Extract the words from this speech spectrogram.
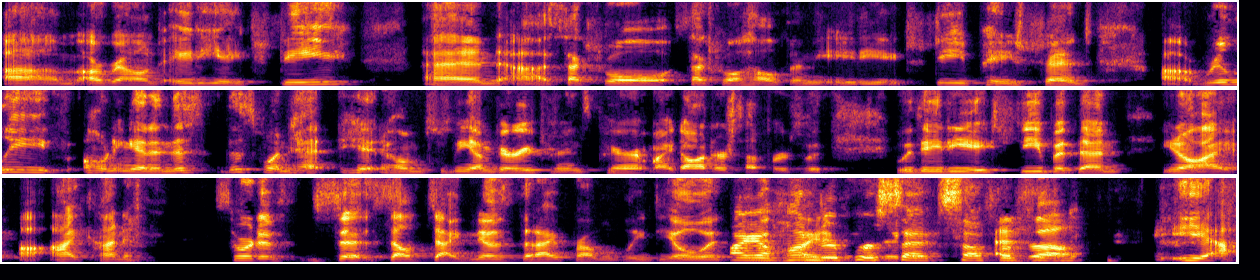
um, around ADHD and uh, sexual sexual health in the ADHD patient. Uh, really honing in, and this this one hit, hit home to me. I'm very transparent. My daughter suffers with with ADHD, but then you know I I kind of sort of self-diagnosed that I probably deal with. I 100% suffer from. Well. Yeah,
